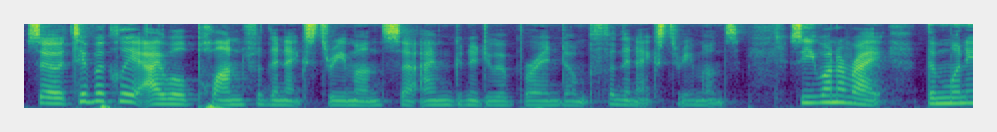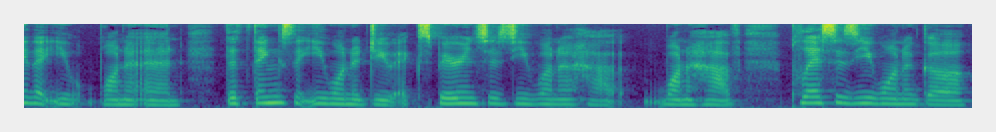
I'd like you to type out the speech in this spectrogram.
So typically, I will plan for the next three months. So I'm going to do a brain dump for the next three months. So you want to write the money that you want to earn, the things that you want to do, experiences you want to have, want to have, places you want to go.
